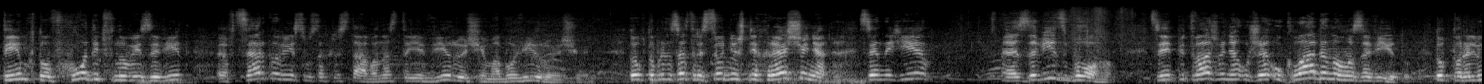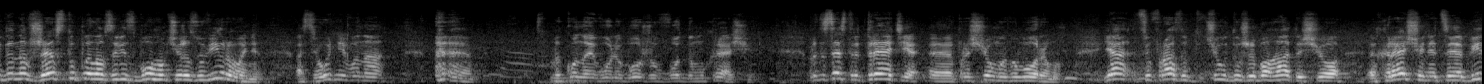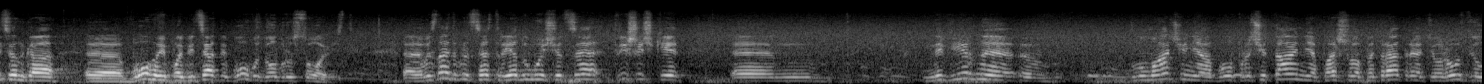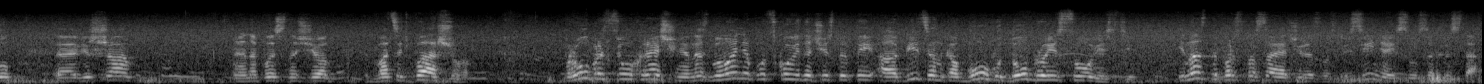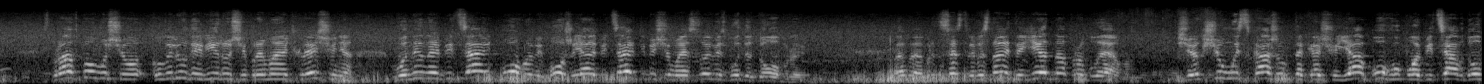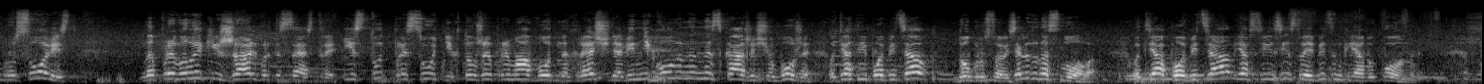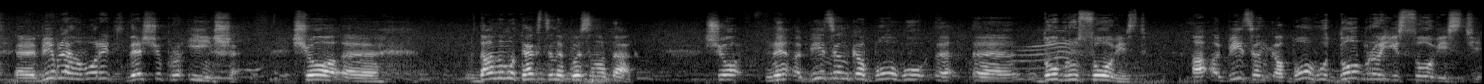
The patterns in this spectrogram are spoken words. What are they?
тим, хто входить в новий завіт е, в церкву Ісуса Христа, вона стає віруючим або віруючою. Тобто, брати сестри, сьогоднішнє хрещення це не є е, завіт з Богом. Це є підтвердження уже укладеного завіту. Тобто людина вже вступила в завіт з Богом через увірування, а сьогодні вона виконує волю Божу в водному хрещенні. Брати сестри, третє, е, про що ми говоримо. Я цю фразу чув дуже багато, що хрещення це обіцянка е, Богові пообіцяти Богу добру совість. Е, Ви знаєте, брати сестри, я думаю, що це трішечки невірне тлумачення або прочитання 1 Петра 3 розділу вірша написано, що 21-го. Прообраз цього хрещення не збивання плотської нечистоти, а обіцянка Богу доброї совісті. І нас тепер спасає через Воскресіння Ісуса Христа. Справа в тому, що коли люди віруючі приймають хрещення, вони не обіцяють Богові, Боже, я обіцяю тобі, що моя совість буде доброю. Е, е, Брати сестри, ви знаєте, є одна проблема. Що якщо ми скажемо таке, що я Богу пообіцяв добру совість, на превеликий жаль, брати сестри, із тут присутніх, хто вже приймав водне хрещення, він ніколи не скаже, що Боже, от я тобі пообіцяв добру совість, я людина слова. От я пообіцяв, я всі, всі свої обіцянки я виконую. Е, Біблія говорить дещо про інше, що е, в даному тексті написано так, що не обіцянка Богу е, е, добру совість, а обіцянка Богу доброї совісті.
